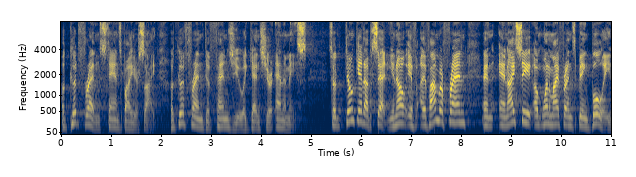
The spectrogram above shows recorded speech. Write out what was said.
a good friend stands by your side. A good friend defends you against your enemies. So don't get upset. You know, if, if I'm a friend and, and I see um, one of my friends being bullied,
